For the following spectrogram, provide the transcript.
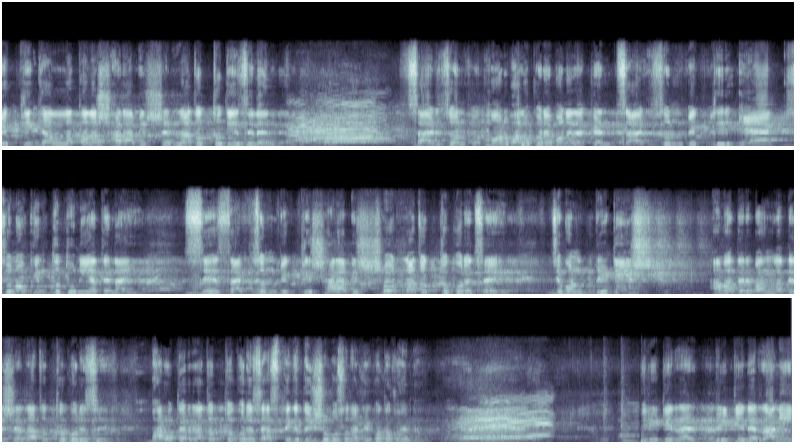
ব্যক্তিকে আল্লাহ তালা সারা বিশ্বের রাজত্ব দিয়েছিলেন? চারজন, মন ভালো করে মনে রাখেন, চারজন ব্যক্তির একজনও কিন্তু দুনিয়াতে নাই। যে চারজন ব্যক্তি সারা বিশ্বর রাজত্ব করেছে, যেমন ব্রিটিশ আমাদের বাংলাদেশের রাজত্ব করেছে, ভারতের রাজত্ব করেছে, আজ থেকে দুইশো বছর আগে, কথা কয় না? ব্রিটেনের ব্রিটেনের রানী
